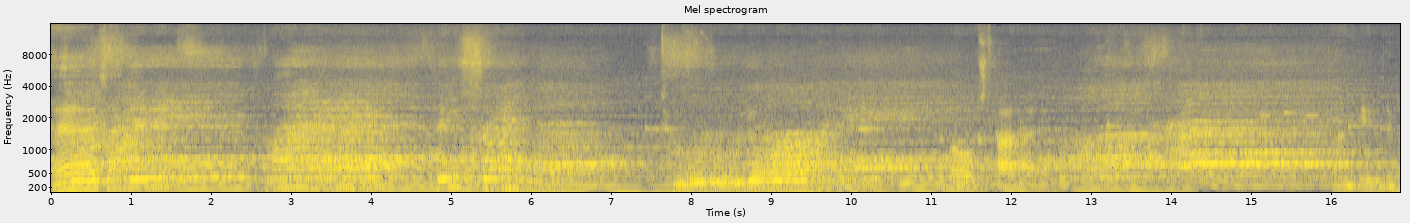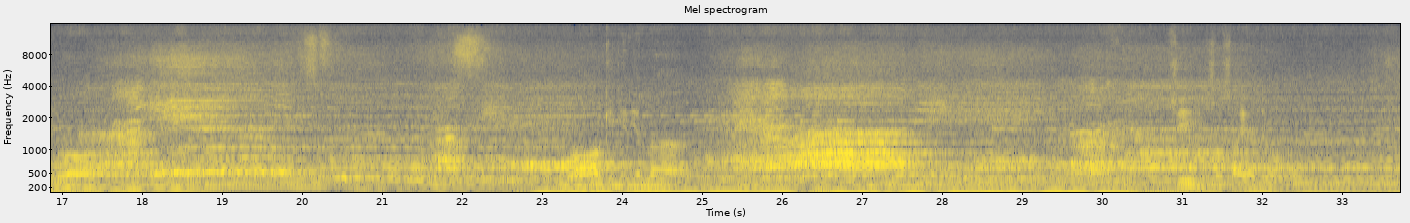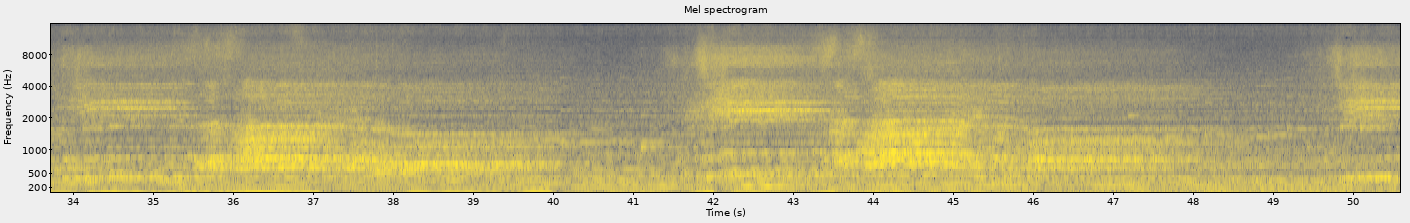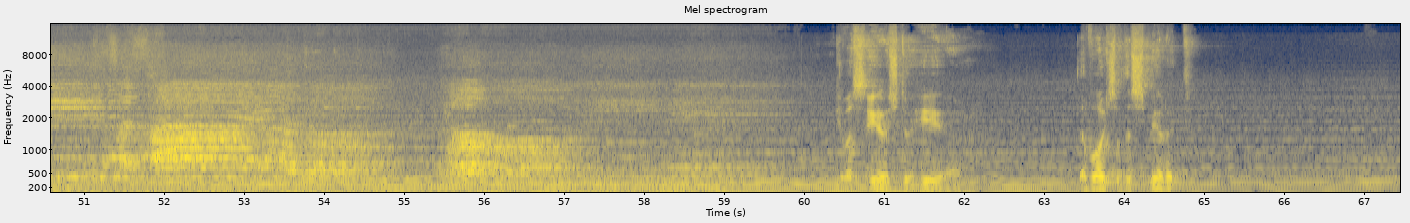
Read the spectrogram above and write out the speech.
As I lift my hand in surrender to your name, Most High. Us ears to hear the voice of the Spirit.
